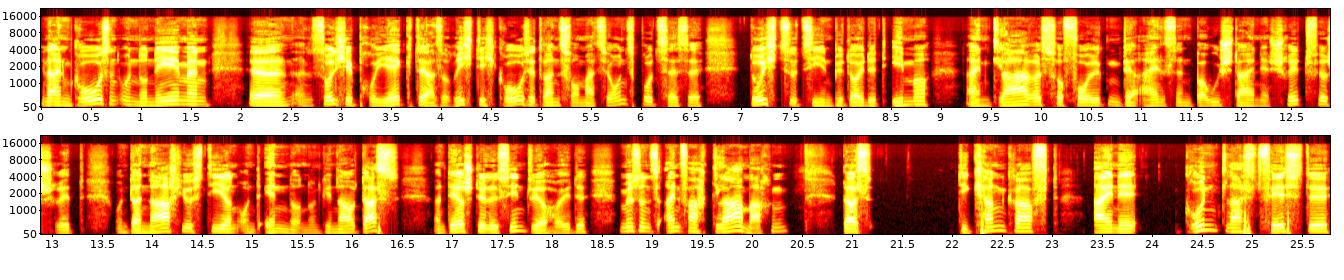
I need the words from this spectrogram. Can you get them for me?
In einem großen Unternehmen äh, solche Projekte, also richtig große Transformationsprozesse durchzuziehen, bedeutet immer ein klares Verfolgen der einzelnen Bausteine Schritt für Schritt und danach justieren und ändern. Und genau das, an der Stelle sind wir heute, müssen uns einfach klar machen, dass die Kernkraft eine grundlastfeste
